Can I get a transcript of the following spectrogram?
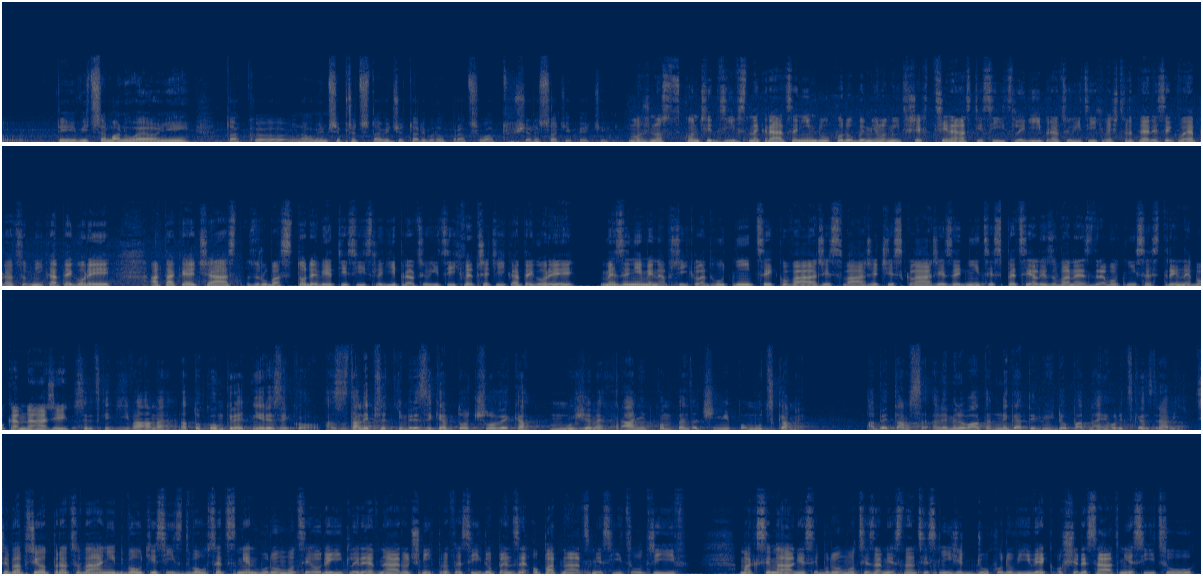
ty více manuální, tak eh, neumím si představit, že tady budou pracovat v 65. Možnost skončit dřív s nekrácením důchodu by mělo mít všech 13 tisíc lidí pracujících ve čtvrté rizikové pracovní kategorii a také část zhruba 109 tisíc lidí pracujících ve třetí kategorii. Mezi nimi například hutníci, kováři, svářeči, skláři, zedníci, specializované zdravotní sestry nebo kamnáři. My se vždycky díváme na to konkrétní riziko a zdali před tím rizikem toho člověka můžeme chránit kompenzačními pomůckami aby tam se eliminoval ten negativní dopad na jeho lidské zdraví. Třeba při odpracování 2200 směn budou moci odejít lidé v náročných profesích do penze o 15 měsíců dřív. Maximálně si budou moci zaměstnanci snížit důchodový věk o 60 měsíců.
